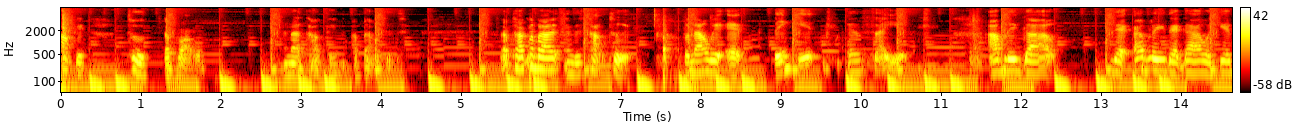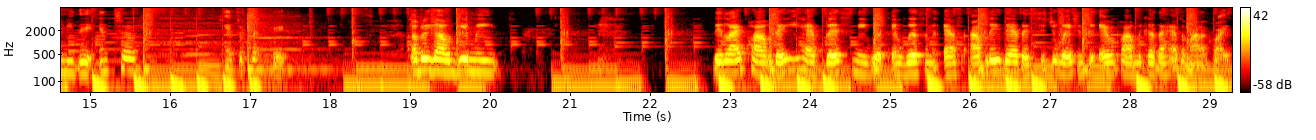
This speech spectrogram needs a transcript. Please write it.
talking to the problem and not talking about it. Stop talking about it and just talk to it. So now we're at think it and say it. I believe God that I believe that God would give me the inter interpret I believe God will give me the life problem that He has blessed me with and wisdom and answer. I believe there's a situation to every problem because I have the mind of Christ.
